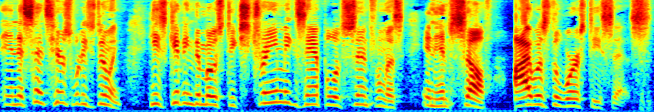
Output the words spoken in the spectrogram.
in a sense, here's what he's doing. He's giving the most extreme example of sinfulness in himself. I was the worst, he says.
